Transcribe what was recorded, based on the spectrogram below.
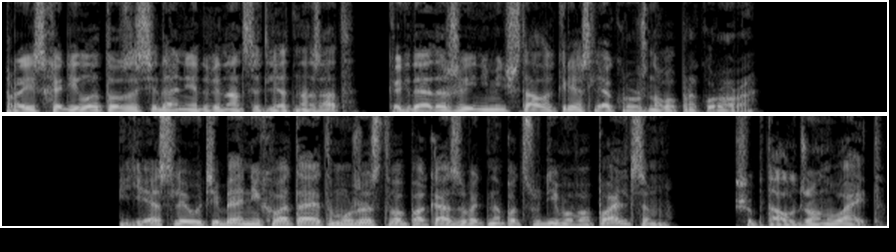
Происходило то заседание 12 лет назад, когда я даже и не мечтал о кресле окружного прокурора. «Если у тебя не хватает мужества показывать на подсудимого пальцем», — шептал Джон Уайт,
